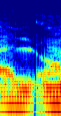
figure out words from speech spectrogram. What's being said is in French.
الأم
